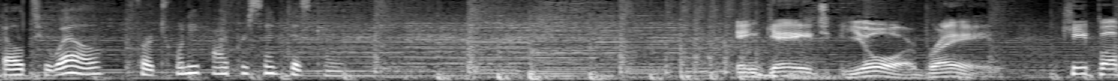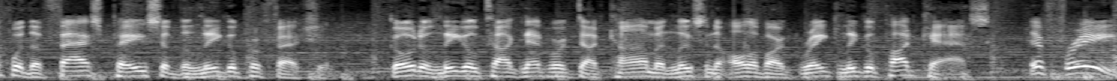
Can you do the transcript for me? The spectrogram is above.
L2L for a 25% discount. Engage your brain. Keep up with the fast pace of the legal profession. Go to LegalTalkNetwork.com and listen to all of our great legal podcasts. They're free.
